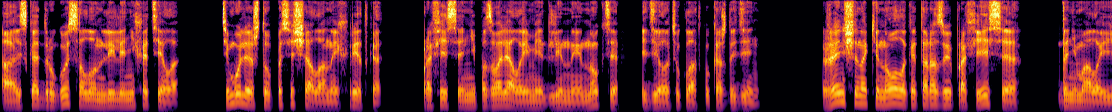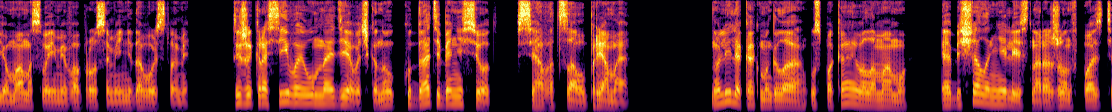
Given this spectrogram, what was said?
А искать другой салон Лиля не хотела. Тем более, что посещала она их редко. Профессия не позволяла иметь длинные ногти и делать укладку каждый день. «Женщина-кинолог — это разве профессия?» донимала ее мама своими вопросами и недовольствами. «Ты же красивая и умная девочка, ну куда тебя несет? Вся в отца упрямая». Но Лиля, как могла, успокаивала маму и обещала не лезть на рожон в пасть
